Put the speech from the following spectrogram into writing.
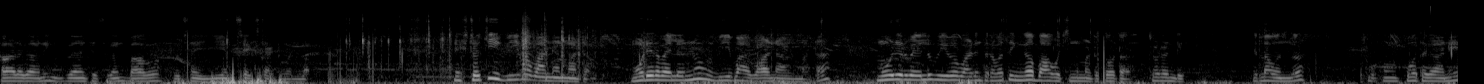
కాడ కానీ బ్రాంచెస్ కానీ బాగా వచ్చినాయి ఈ ఎంసీ ఎక్స్ట్రాక్ట్ వల్ల. నెక్స్ట్ వచ్చి ఈ వీవా వాడినా అనమాట మూడు ఇరవైలను వీవా వాడినా అనమాట మూడు ఇరవైలు వీవా వాడిన తర్వాత ఇంకా బాగా వచ్చిందన్నమాట తోట. చూడండి ఎలా ఉందో. పూత కానీ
